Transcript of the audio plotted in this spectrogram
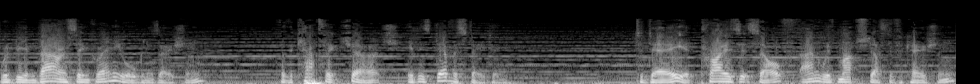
would be embarrassing for any organization. For the Catholic Church, it is devastating. Today, it prides itself, and with much justification,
